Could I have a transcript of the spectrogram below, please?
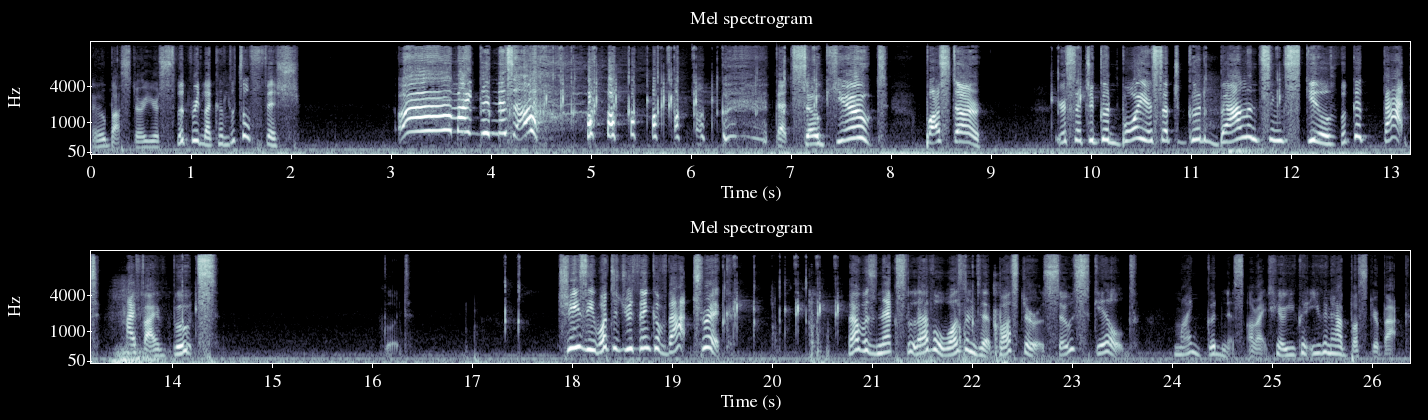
Oh, Buster, you're slippery like a little fish. Oh, my goodness! Oh! That's so cute! Buster! You're such a good boy. You're such good balancing skills. Look at that. High five, Boots. Good. Cheesy, what did you think of that trick? That was next level, wasn't it? Buster is so skilled. My goodness. All right, here, you can, you can have Buster back.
